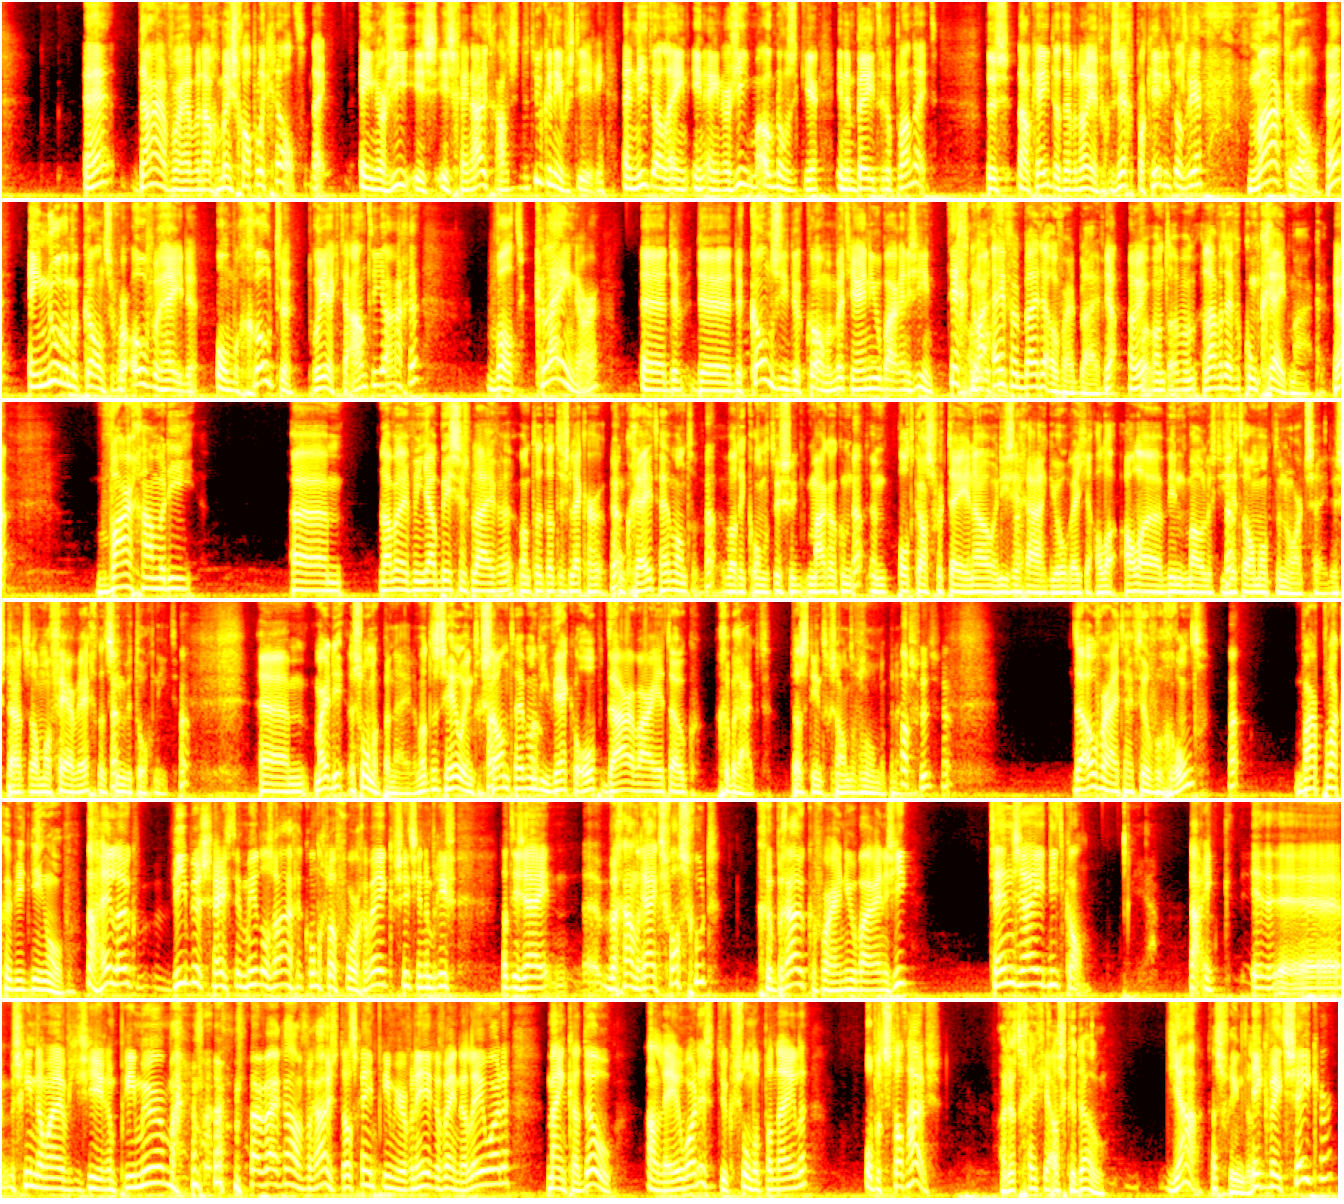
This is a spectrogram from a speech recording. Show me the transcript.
hè, daarvoor hebben we nou gemeenschappelijk geld. Nee, energie is, is geen uitgave. Het is natuurlijk een investering. En niet alleen in energie, maar ook nog eens een keer in een betere planeet. Dus nou oké, dat hebben we nou even gezegd. Parkeer ik dat weer. Macro, hè? enorme kansen voor overheden om grote projecten aan te jagen. Wat kleiner, uh, de, de, de kansen die er komen met die hernieuwbare energie en technologie. Maar even bij de overheid blijven. Ja, okay. Want uh, laten we het even concreet maken. Ja. Waar gaan we die um, Laten we even in jouw business blijven, want dat is lekker concreet. Hè? Want wat ik ondertussen ik maak ook een, een, podcast voor TNO en die zeggen eigenlijk, joh, weet je, alle, alle windmolens die zitten allemaal op de Noordzee. Dus daar is allemaal ver weg, dat zien we toch niet. Um, maar die zonnepanelen, want dat is heel interessant, hè? want die wekken op daar waar je het ook gebruikt. Dat is het interessante van zonnepanelen. Absoluut. Ja. De overheid heeft heel veel grond. Waar plakken die dingen op? Nou, heel leuk. Wiebus heeft inmiddels aangekondigd, geloof vorige week, zit in een brief, dat hij zei: eh, we gaan Rijksvastgoed gebruiken voor hernieuwbare energie, tenzij het niet kan. Ja. Nou, ik, eh, eh, misschien dan maar eventjes hier een primeur, maar, maar, maar wij gaan verhuizen. Dat is geen primeur van Heerenveen naar Leeuwarden. Mijn cadeau aan Leeuwarden is natuurlijk zonnepanelen op het stadhuis. Oh, dat geef je als cadeau. Ja, Dat is vriendelijk. ik weet zeker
